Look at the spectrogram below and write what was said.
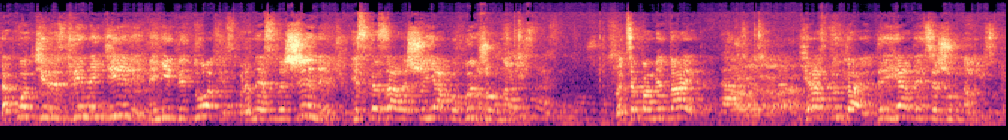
Так от через дві неділі мені під офіс принесли шини і сказали, що я побив журналіста. Ви це пам'ятаєте? Я спитаю, де я, де ця журналістка?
